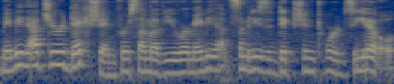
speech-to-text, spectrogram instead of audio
Maybe that's your addiction for some of you, or maybe that's somebody's addiction towards you.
